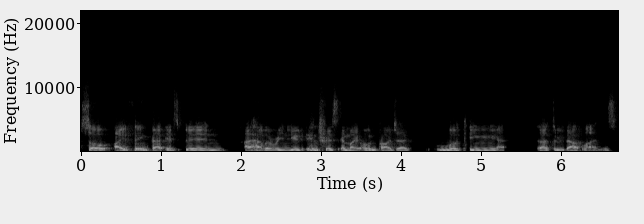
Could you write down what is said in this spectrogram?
So I think that it's been I have a renewed interest in my own project, looking at, uh, through that lens,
